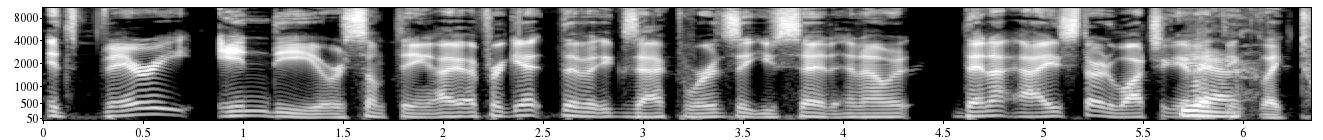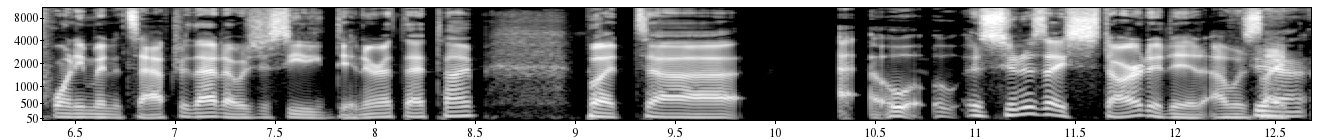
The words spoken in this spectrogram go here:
it's very indie or something." I, I forget the exact words that you said, and I then I, I started watching it. I think like 20 minutes after that. I was just eating dinner at that time, but uh, as soon as I started it, I was yeah like,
